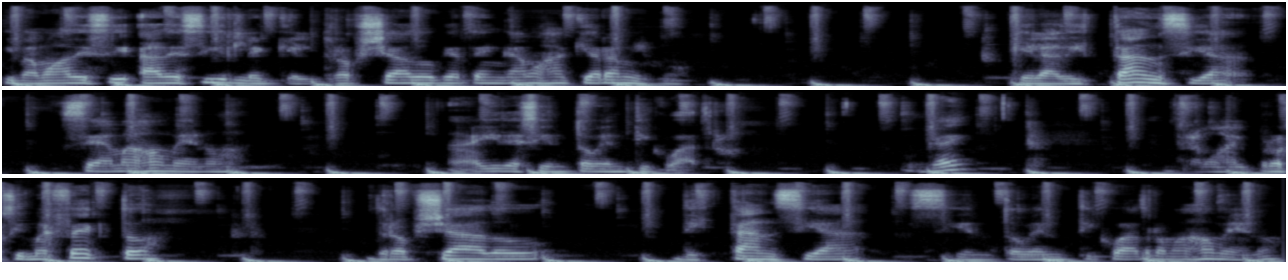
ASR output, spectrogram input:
Y vamos a, decir, a decirle que el drop shadow que tengamos aquí ahora mismo, que la distancia sea más o menos ahí de 124. Ok. Entramos al próximo efecto drop shadow, distancia 124 más o menos.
